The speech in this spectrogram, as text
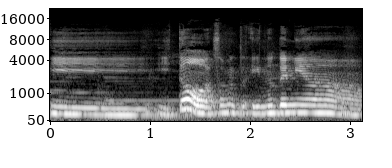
Y, y todo, y no tenía,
